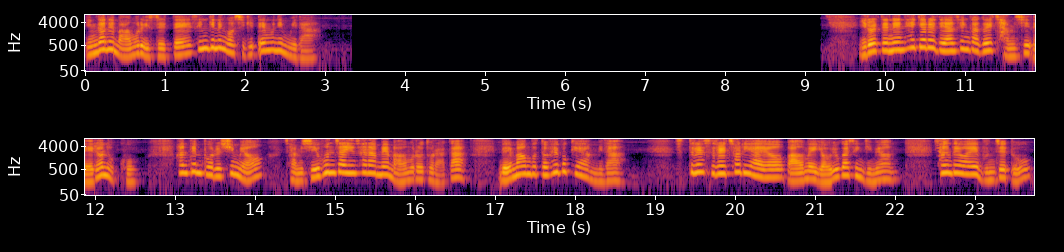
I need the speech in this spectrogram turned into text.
인간의 마음으로 있을 때 생기는 것이기 때문입니다. 이럴 때는 해결에 대한 생각을 잠시 내려놓고 한 템포를 쉬며 잠시 혼자인 사람의 마음으로 돌아가 내 마음부터 회복해야 합니다. 스트레스를 처리하여 마음에 여유가 생기면 상대와의 문제도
